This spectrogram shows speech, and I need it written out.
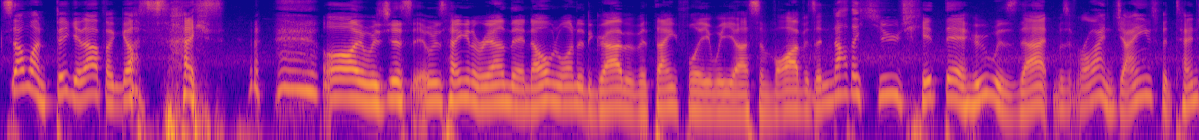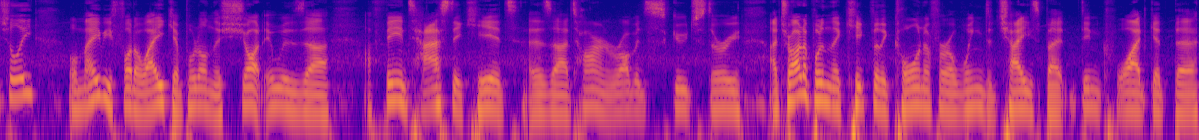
someone pick it up for God's sakes. oh, it was just, it was hanging around there. No one wanted to grab it, but thankfully we uh, survived. It's another huge hit there. Who was that? Was it Ryan James potentially? Or maybe Fotuaika put on the shot. It was uh, a fantastic hit as uh, Tyrone Roberts scoots through. I tried to put in the kick for the corner for a wing to chase, but didn't quite get the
